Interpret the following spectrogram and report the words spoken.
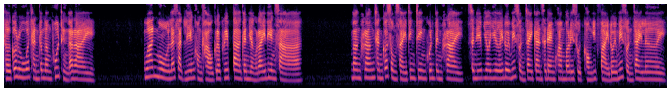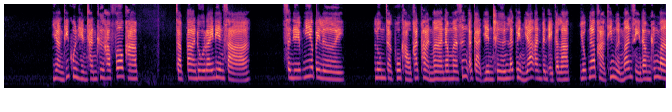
เธอก็รู้ว่าฉันกำลังพูดถึงอะไรว่านโมและสัตว์เลี้ยงของเขากระพริบตากันอย่างไร้เดียงสา บางครั้งฉันก็สงสัยจริง ๆ คุณเป็นใคร สเนปยาะเย้ยโดยไม่สนใจการแสดงความบริสุทธิ์ของอีกฝ่ายโดยไม่สนใจเลย อย่างที่คุณเห็นฉันคือฮัฟเฟิลพับ จับตาดูไร้เดียงสา สเนปเงียบไปเลย ลมจากภูเขาพัดผ่านมานำมาซึ่งอากาศเย็นชื้นและกลิ่นหญ้าอันเป็นเอกลักษณ์ ยกหน้าผากที่เหมือนม่านสีดำขึ้นมา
